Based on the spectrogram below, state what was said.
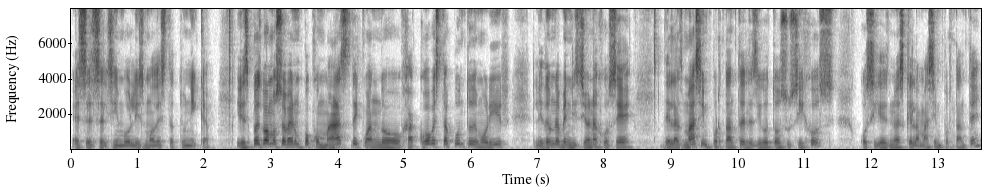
Ese es el simbolismo de esta túnica. Y después vamos a ver un poco más de cuando Jacob está a punto de morir, le da una bendición a José, de las más importantes, les digo, todos sus hijos, o si no es que la más importante,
